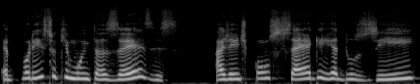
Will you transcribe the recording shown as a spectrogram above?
É por isso que muitas vezes a gente consegue reduzir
